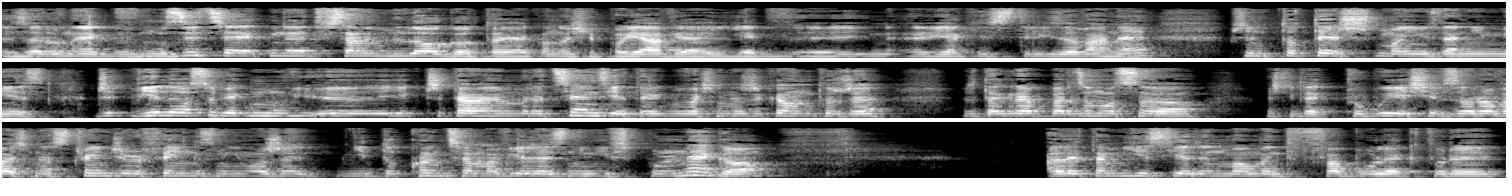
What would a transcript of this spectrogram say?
Zarówno jakby w muzyce, jak i nawet w samym logo, to jak ono się pojawia i jak, jak jest stylizowane. Przy czym to też moim zdaniem jest, wiele osób jakby mówi, jak czytałem recenzję, to jakby właśnie narzekało na to, że, że ta gra bardzo mocno właśnie tak próbuje się wzorować na Stranger Things, mimo że nie do końca ma wiele z nimi wspólnego, ale tam jest jeden moment w fabule, który,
